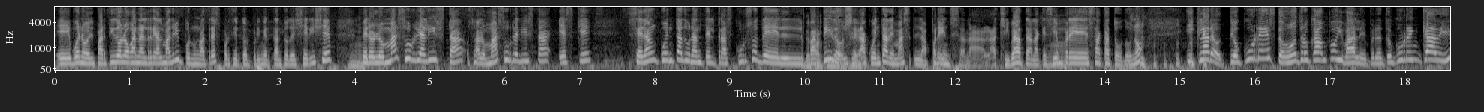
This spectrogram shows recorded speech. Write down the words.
Eh, bueno, el partido lo gana el Real Madrid por 1 a 3, por cierto, el primer tanto de Sherichev, Mm. pero lo más surrealista, o sea, lo más surrealista es que se dan cuenta durante el transcurso del, Del partido, partido, y sí. se da cuenta además la prensa, la, la chivata, la que Mm. siempre saca todo, ¿no? Y claro, te ocurre esto en otro campo y vale, pero te ocurre en Cádiz.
